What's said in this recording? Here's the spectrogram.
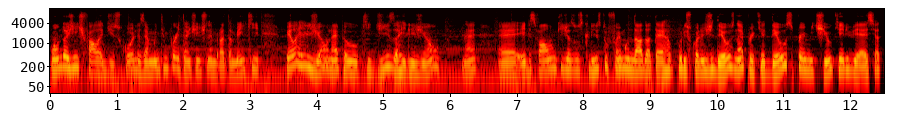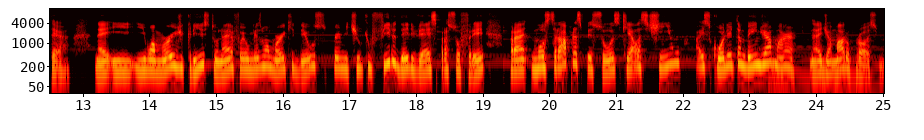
Quando a gente fala de escolhas, é muito importante a gente lembrar também que, pela religião, né, pelo que diz a religião, né, é, eles falam que Jesus Cristo foi mandado à Terra por escolha de Deus, né? Porque Deus permitiu que ele viesse à Terra, né? E, e o amor de Cristo, né? Foi o mesmo amor que Deus permitiu que o Filho dele viesse para sofrer, para mostrar para as pessoas que elas tinham a escolha também de amar, né? De amar o próximo.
